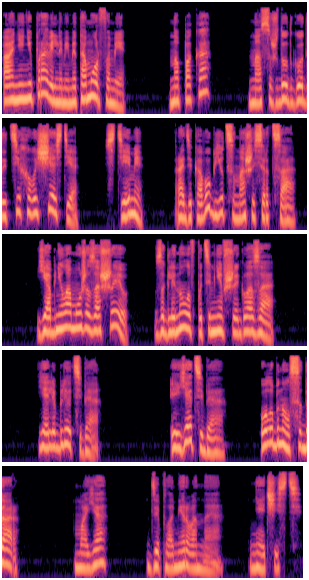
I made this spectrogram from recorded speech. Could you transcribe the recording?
а не неправильными метаморфами. Но пока нас ждут годы тихого счастья с теми, ради кого бьются наши сердца. Я обняла мужа за шею, заглянула в потемневшие глаза. «Я люблю тебя». «И я тебя», — улыбнулся Дар. «Моя дипломированная» нечисть.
